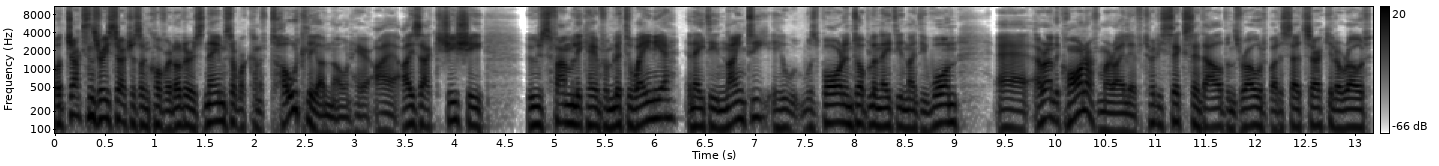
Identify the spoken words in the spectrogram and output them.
But Jackson's research has uncovered others, names that were kind of totally unknown here. Isaac Shishi, whose family came from Lithuania in 1890. He was born in Dublin in 1891, uh, around the corner from where I live, 36 St Albans Road by the South Circular Road.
